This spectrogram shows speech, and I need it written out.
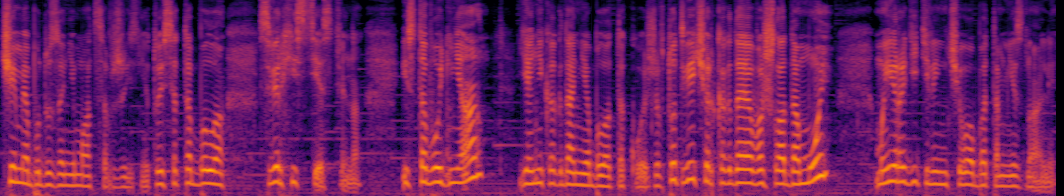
чем я буду заниматься в жизни. То есть это было сверхъестественно. И с того дня я никогда не была такой же. В тот вечер, когда я вошла домой, мои родители ничего об этом не знали.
